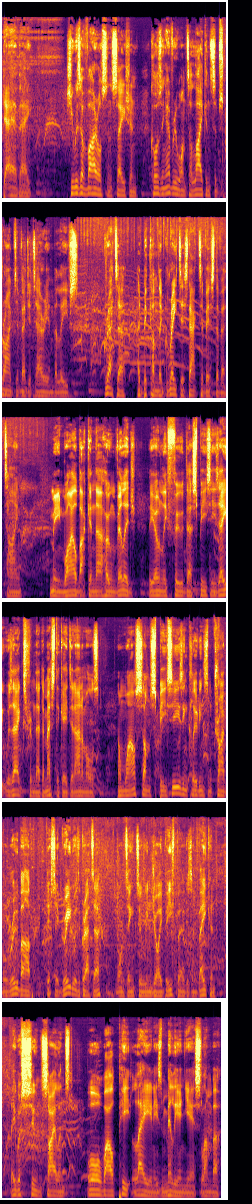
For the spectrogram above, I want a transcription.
dare they? She was a viral sensation, causing everyone to like and subscribe to vegetarian beliefs. Greta had become the greatest activist of her time. Meanwhile, back in their home village, the only food their species ate was eggs from their domesticated animals. And while some species, including some tribal rhubarb, disagreed with Greta, wanting to enjoy beef burgers and bacon, they were soon silenced, all while Pete lay in his million year slumber.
